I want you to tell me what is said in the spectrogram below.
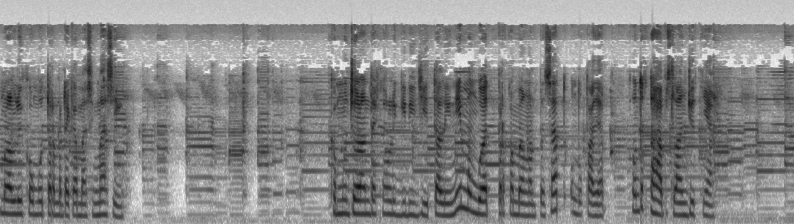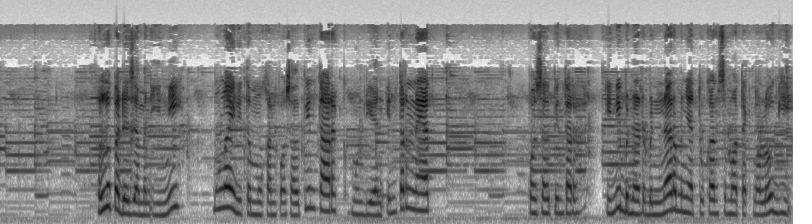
melalui komputer mereka masing-masing. Kemunculan teknologi digital ini membuat perkembangan pesat untuk tahap, untuk tahap selanjutnya. Lalu pada zaman ini, mulai ditemukan ponsel pintar, kemudian internet. Ponsel pintar ini benar-benar menyatukan semua teknologi.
